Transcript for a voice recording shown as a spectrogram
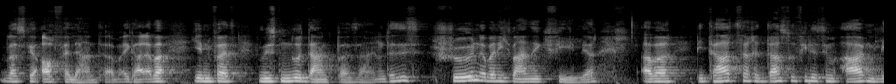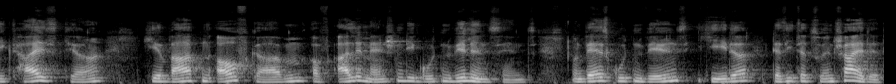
Was wir auch verlernt haben, egal. Aber jedenfalls, wir müssten nur dankbar sein. Und das ist schön, aber nicht wahnsinnig viel, ja. Aber die Tatsache, dass so vieles im Argen liegt, heißt ja, hier warten Aufgaben auf alle Menschen, die guten Willens sind. Und wer ist guten Willens? Jeder, der sich dazu entscheidet.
